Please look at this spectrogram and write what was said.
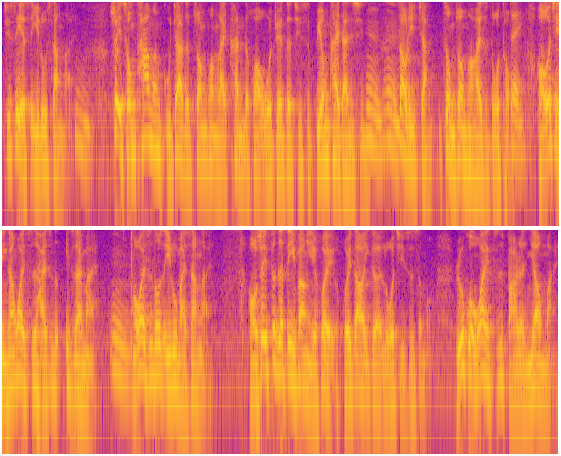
其实也是一路上来，嗯，所以从他们股价的状况来看的话，我觉得其实不用太担心，嗯嗯，照理讲这种状况还是多头，对，好，而且你看外资还是一直在买，嗯，外资都是一路买上来，好，所以这个地方也会回到一个逻辑是什么？如果外资法人要买，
